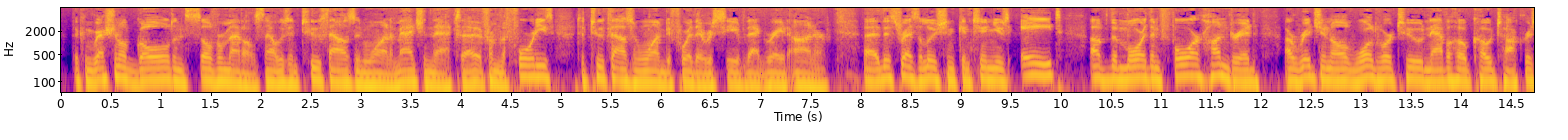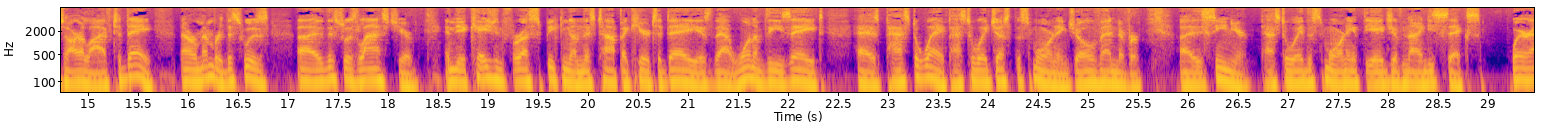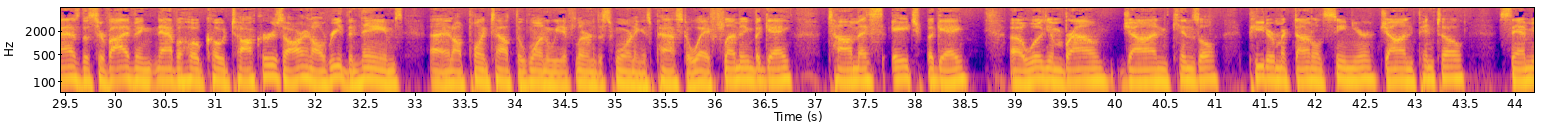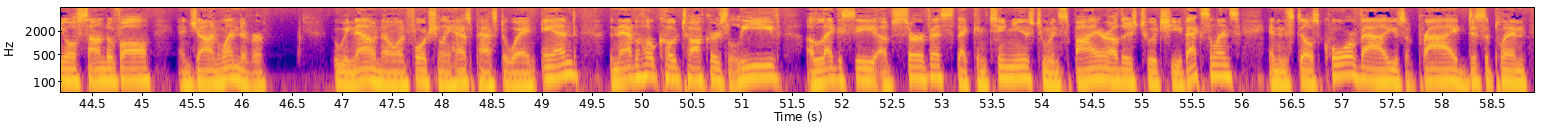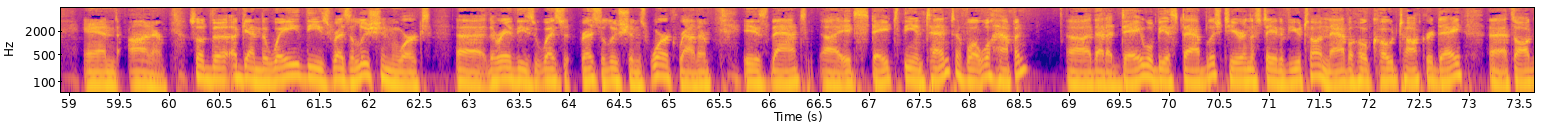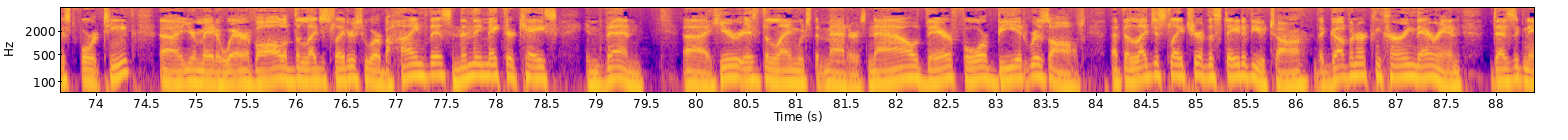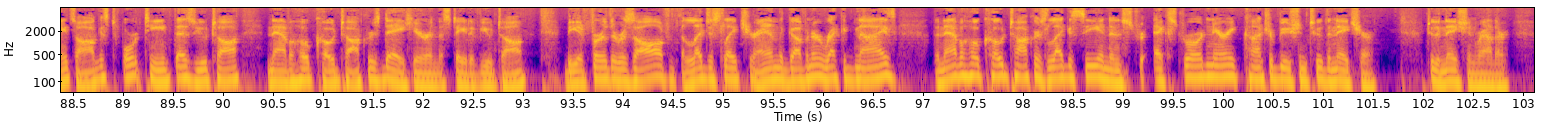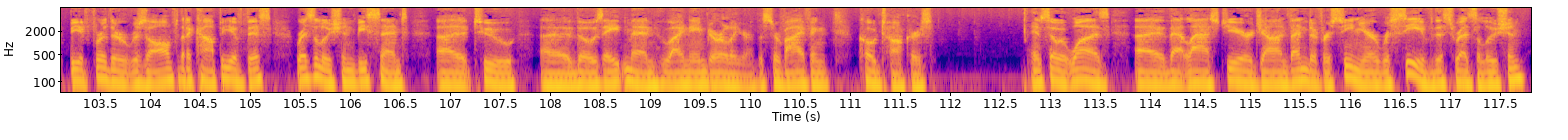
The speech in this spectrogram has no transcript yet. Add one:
the Congressional Gold and Silver Medals. That was in 2001. Imagine that. Uh, from the 40s to 2001 before they received that great honor. Uh, this resolution continues eight of the more than 400 original World War II Navajo code talkers are alive today. Now remember, this was, uh, this was last year. And the occasion for us speaking on this topic here today is that one of these eight has passed away, passed away just this morning. Joe Vandever, uh, senior, passed away this morning at the age of 96 whereas the surviving Navajo code talkers are, and I'll read the names, uh, and I'll point out the one we have learned this morning has passed away. Fleming Begay, Thomas H. Begay, uh, William Brown, John Kinsel, Peter MacDonald Sr., John Pinto, Samuel Sandoval, and John Vandever who we now know unfortunately has passed away. And the Navajo Code Talkers leave a legacy of service that continues to inspire others to achieve excellence and instills core values of pride, discipline, and honor. So the, again, the way these resolution works, uh, the way these res- resolutions work rather, is that uh, it states the intent of what will happen uh, that a day will be established here in the state of Utah, Navajo Code Talker Day. Uh, that's August 14th. Uh, you're made aware of all of the legislators who are behind this, and then they make their case, and then uh, here is the language that matters. Now, therefore, be it resolved that the legislature of the state of Utah, the governor concurring therein, designates August 14th as Utah Navajo Code Talkers Day here in the state of Utah. Be it further resolved that the legislature and the governor recognize the Navajo Code Talkers' legacy and an extraordinary contribution to the nature to the nation, rather. Be it further resolved that a copy of this resolution be sent uh, to uh, those eight men who I named earlier, the surviving code talkers. And so it was uh, that last year, John Vandever Sr. received this resolution.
